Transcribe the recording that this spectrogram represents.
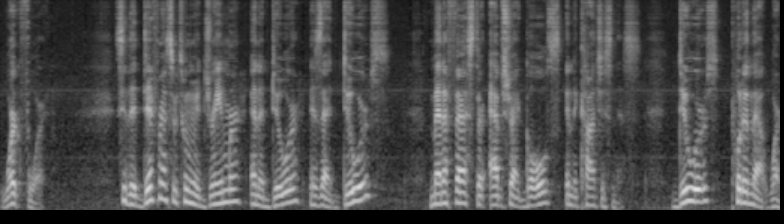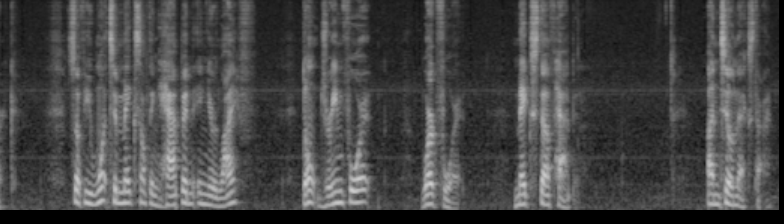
work for it. See, the difference between a dreamer and a doer is that doers manifest their abstract goals into consciousness. Doers put in that work. So if you want to make something happen in your life, don't dream for it, work for it. Make stuff happen. Until next time.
